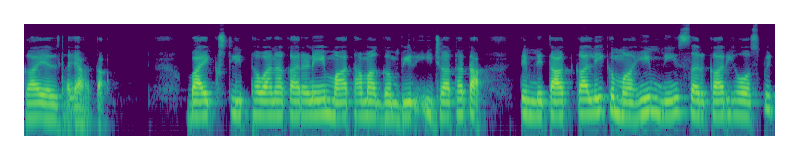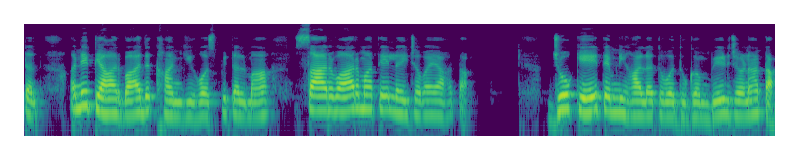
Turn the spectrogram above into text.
ઘાયલ થયા હતા. બાઇક સ્લીપ થવાના કારણે માથામાં ગંભીર ઈજા થતાં તેમને તાત્કાલિક માહિમની સરકારી હોસ્પિટલ અને ત્યારબાદ ખાનગી હોસ્પિટલમાં સારવાર માટે લઈ જવાયા હતા. જો કે તેમની હાલત વધુ ગંભીર જણાતા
